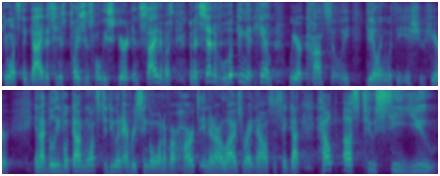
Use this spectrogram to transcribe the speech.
He wants to guide us. He has placed His Holy Spirit inside of us. But instead of looking at Him, we are constantly dealing with the issue here. And I believe what God wants to do in every single one of our hearts and in our lives right now is to say, God, help us to see you.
